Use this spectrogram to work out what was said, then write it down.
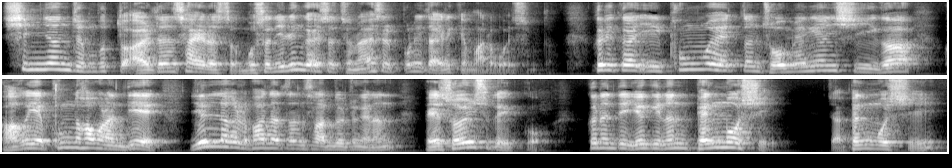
10년 전부터 알던 사이로서 무슨 일인가 해서 전화했을 뿐이다 이렇게 말하고 있습니다. 그러니까 이 폭로했던 조명현 씨가 과거에 폭로하고 난 뒤에 연락을 받았던 사람들 중에는 배소연 씨도 있고 그런데 여기는 백모 씨 자, 백모 씨,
